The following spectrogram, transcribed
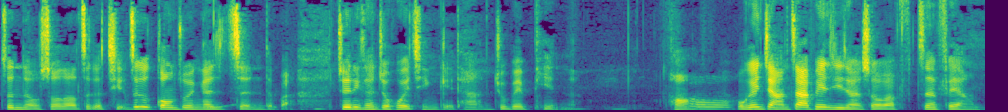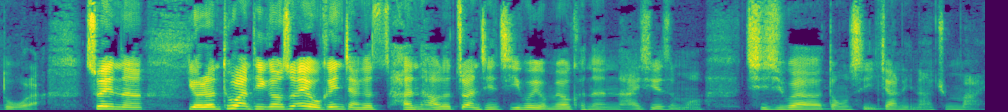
真的有收到这个钱，这个工作应该是真的吧？所以你可能就汇钱给他，你就被骗了。好、我跟你讲，诈骗集团手法真的非常多啦。所以呢，有人突然提供说：“哎、我跟你讲一个很好的赚钱机会，有没有可能拿一些什么奇奇怪怪的东西叫你拿去卖？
